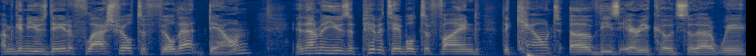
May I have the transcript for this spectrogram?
I'm going to use data flash fill to fill that down. And then I'm going to use a pivot table to find the count of these area codes so that way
